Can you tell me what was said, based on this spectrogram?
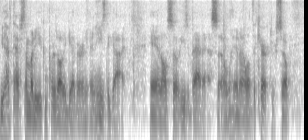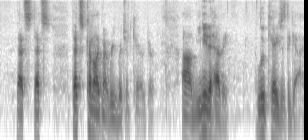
you have to have somebody who can put it all together, and, and he's the guy. And also, he's a badass. So, and I love the character. So, that's that's that's kind of like my Reed Richards character. Um, you need a heavy. Luke Cage is the guy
